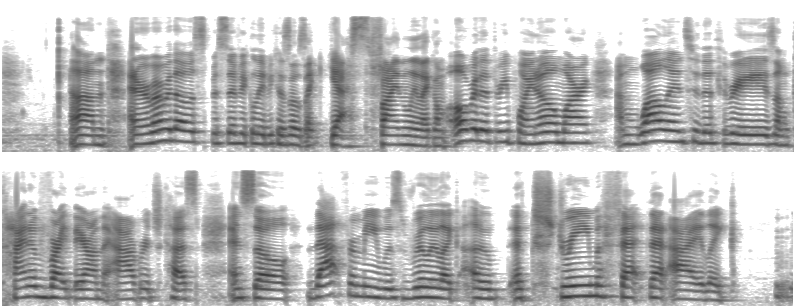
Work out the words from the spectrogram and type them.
Um, and I remember those specifically because I was like, yes, finally, like I'm over the 3.0 mark. I'm well into the threes. I'm kind of right there on the average cusp. And so that for me was really like a extreme fet that I like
